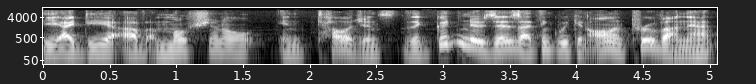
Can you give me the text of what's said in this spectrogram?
The idea of emotional intelligence. The good news is, I think we can all improve on that.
